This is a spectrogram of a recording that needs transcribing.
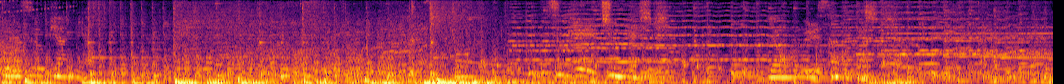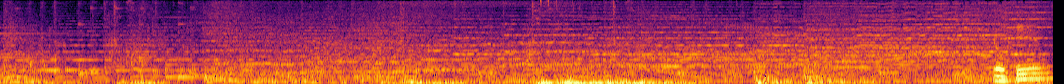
공수 변경. 수비를 준비하십시오. 영웅을 선택하십시오. 여긴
